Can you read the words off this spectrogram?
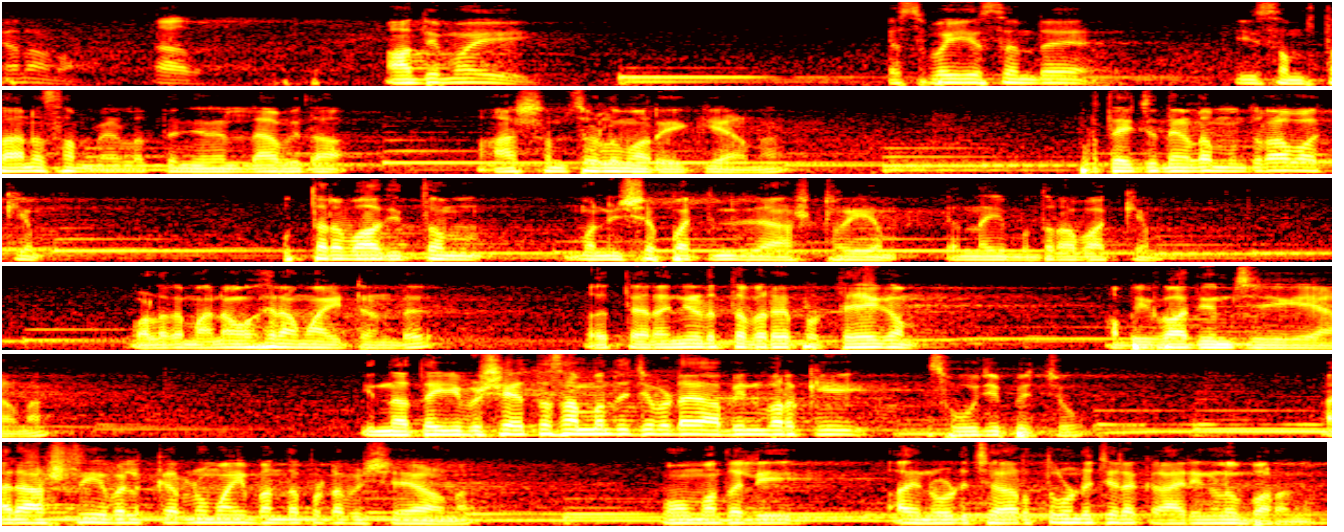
ഞാനാണോ? ആദ്യമായി S Y എസിന്റെ ഈ സംസ്ഥാന സമ്മേളനത്തിന് ഞാൻ എല്ലാവിധ ആശംസകളും അറിയിക്കുകയാണ്. പ്രത്യേകിച്ച് നിങ്ങളുടെ മുദ്രാവാക്യം ഉത്തരവാദിത്വം മനുഷ്യപ്പറ്റിന്റെ രാഷ്ട്രീയം എന്ന ഈ മുദ്രാവാക്യം വളരെ മനോഹരമായിട്ടുണ്ട്. അത് തിരഞ്ഞെടുത്തവരെ പ്രത്യേകം അഭിവാദ്യം ചെയ്യുകയാണ്. ഇന്നത്തെ ഈ വിഷയത്തെ സംബന്ധിച്ച് ഇവിടെ അബിൻ വർക്കി സൂചിപ്പിച്ചു. ആ രാഷ്ട്രീയവൽക്കരണവുമായി ബന്ധപ്പെട്ട വിഷയമാണ്. മുഹമ്മദ് അലി അതിനോട് ചേർത്തുകൊണ്ട് ചില കാര്യങ്ങളും പറഞ്ഞു.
